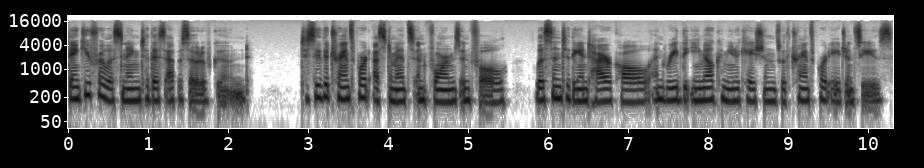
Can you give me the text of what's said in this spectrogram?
Thank you for listening to this episode of Gooned. To see the transport estimates and forms in full, listen to the entire call, and read the email communications with transport agencies,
